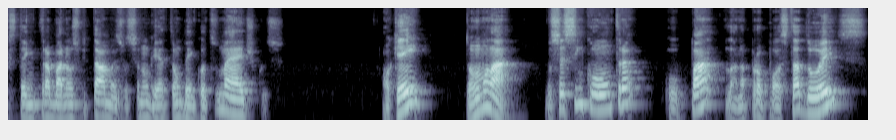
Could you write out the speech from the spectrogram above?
você tem que trabalhar no hospital, mas você não ganha tão bem quanto os médicos. Ok? Então vamos lá. Você se encontra, opa, lá na proposta 2,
